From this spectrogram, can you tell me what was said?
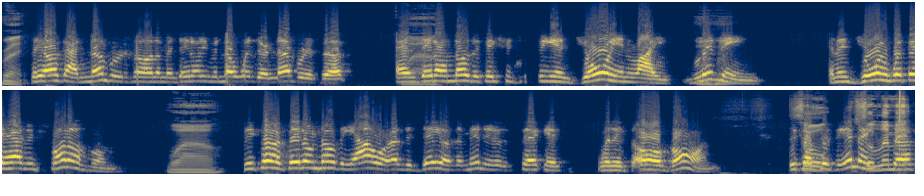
Right. They all got numbers on them and they don't even know when their number is up. And Wow. they don't know that they should just be enjoying life, living, and enjoying what they have in front of them. Wow. because they don't know the hour of the day or the minute or the second when it's all gone. Because So- this innate so let me- stuff,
